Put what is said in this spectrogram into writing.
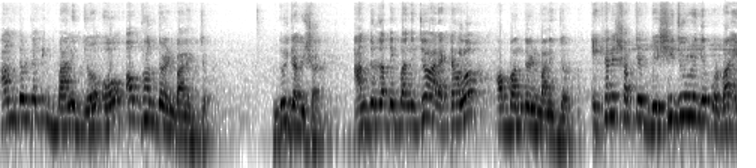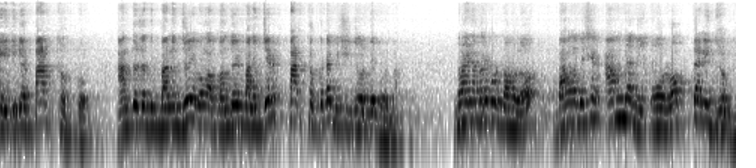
আন্তর্জাতিক বাণিজ্য ও অভ্যন্তরীণ বাণিজ্য। দুইটা বিষয়, আন্তর্জাতিক বাণিজ্য আর একটা হলো অভ্যন্তরীণ বাণিজ্য। এখানে সবচেয়ে বেশি জরুরিতে পড়বা এই দুইটার পার্থক্য। আন্তর্জাতিক বাণিজ্য এবং অভ্যন্তরীণ বাণিজ্যের পার্থক্যটা বেশি জোর দিয়ে পড়বা নয় নম্বরে পড়বা হলো বাংলাদেশের আমদানি ও রপ্তানি দ্রব্য।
